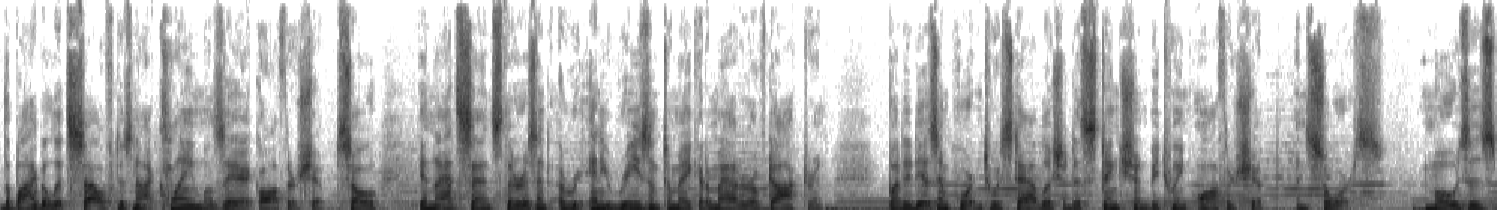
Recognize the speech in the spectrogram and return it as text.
The Bible itself does not claim Mosaic authorship, so in that sense there isn't re any reason to make it a matter of doctrine. But it is important to establish a distinction between authorship and source. Moses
